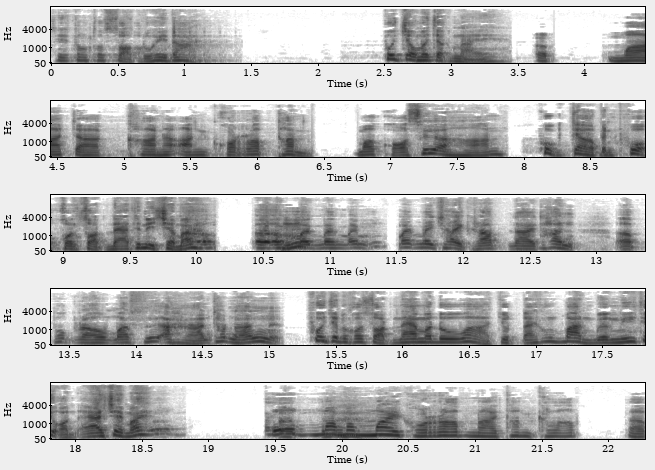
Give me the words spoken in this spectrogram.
ฉันจะต้องทดสอบดูให้ได้ พวกเจ้ามาจากไหนมาจากคานาอันขอรับท่าน มาขอซื้ออาหาร พวกเจ้าเป็นพวกคนสอดแนมที่นี่ใช่ไหมเออไม่ไม่ไม่ไม่ไม่ใช่ครับนายท่านเออพวกเรามาซื้ออาหารเท่านั้น พวกเจ้าเป็นคนสอดแนมมาดูว่าจุดไหนของบ้านเมืองนี้ที่อ่อนแอใช่ไหมโอ้ไม่ไม่ไม่ขอรับนายท่านครับเอ่อ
